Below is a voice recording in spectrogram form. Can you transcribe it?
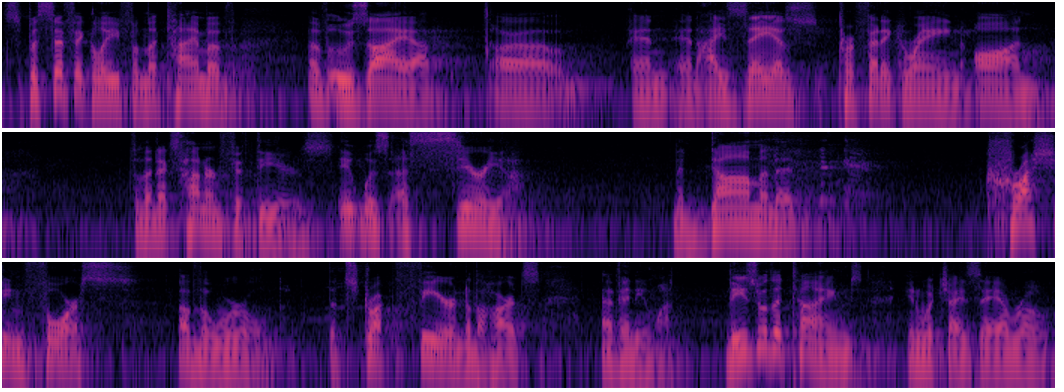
specifically from the time of, of Uzziah uh, and, and Isaiah's prophetic reign on for the next 150 years, it was Assyria, the dominant, crushing force of the world that struck fear into the hearts of anyone. These were the times in which Isaiah wrote.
